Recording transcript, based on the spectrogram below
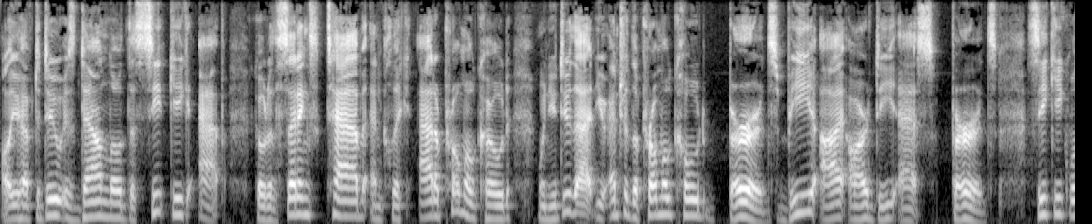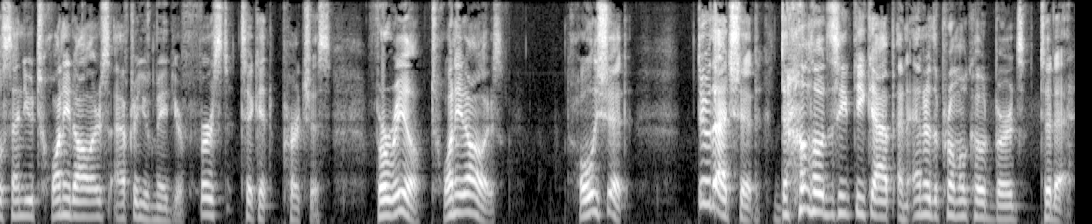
All you have to do is download the SeatGeek app, go to the Settings tab, and click Add a promo code. When you do that, you enter the promo code BIRDS, B I R D S, BIRDS. SeatGeek will send you $20 after you've made your first ticket purchase. For real, $20. Holy shit. Do that shit. Download the SeatGeek app and enter the promo code BIRDS today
